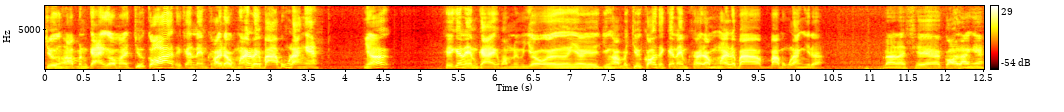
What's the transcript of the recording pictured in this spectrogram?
Trường hợp mình cài rồi mà chưa có thì các anh em khởi động máy lại ba bốn lần nha. Nhớ. Khi các anh em cài cái phòng này mình vô ờ, ờ, ờ, trường hợp nó chưa có thì các anh em khởi động máy là ba ba bốn lần gì đó. Là nó sẽ có lại nha.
